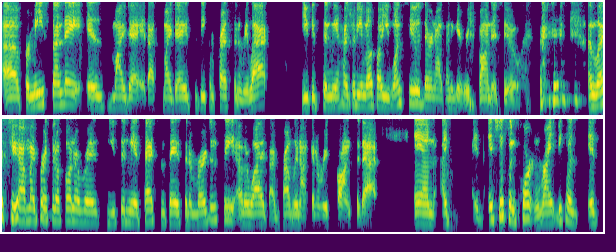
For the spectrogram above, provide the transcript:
Uh, for me, Sunday is my day. That's my day to decompress and relax. You could send me 100 emails all you want to. They're not going to get responded to unless you have my personal phone number and you send me a text and say it's an emergency. Otherwise, I'm probably not going to respond to that. And I, it's just important, right? Because it's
